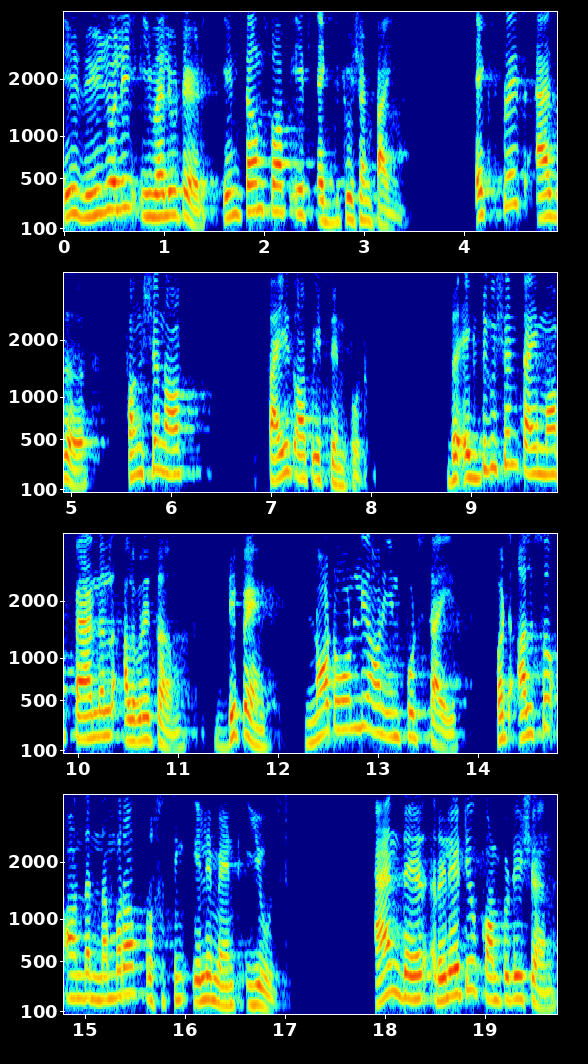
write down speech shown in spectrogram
is usually evaluated in terms of its execution time, expressed as a function of size of its input. The execution time of parallel algorithm depends not only on input size, but also on the number of processing element used and their relative computation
